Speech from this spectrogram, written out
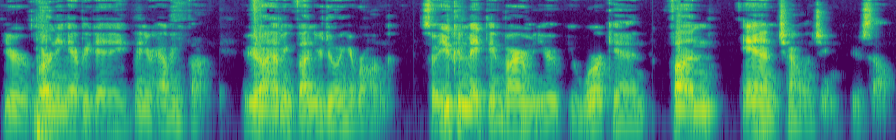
you're learning every day and you're having fun. If you're not having fun, you're doing it wrong. So you can make the environment you, you work in fun and challenging yourself,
